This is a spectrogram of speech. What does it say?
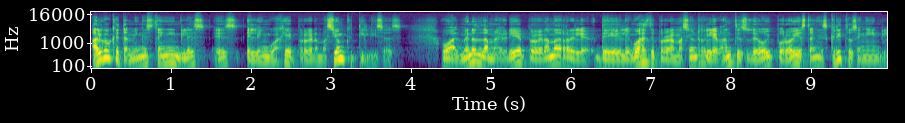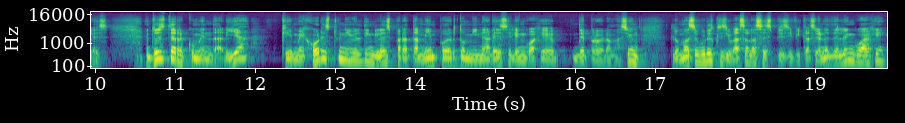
Algo que también está en inglés es el lenguaje de programación que utilizas, o al menos la mayoría de programas de lenguajes de programación relevantes de hoy por hoy están escritos en inglés. Entonces te recomendaría que mejores tu nivel de inglés para también poder dominar ese lenguaje de programación. Lo más seguro es que si vas a las especificaciones del lenguaje,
